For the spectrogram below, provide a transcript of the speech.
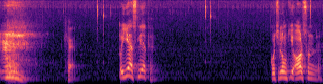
खैर तो ये असलियत है। कुछ लोगों की और सुन लें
